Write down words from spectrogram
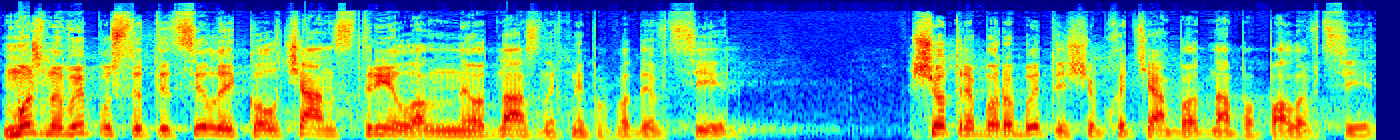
Можна випустити цілий колчан стріл, але не одна з них не попаде в ціль. Що треба робити, щоб хоча б одна попала в ціль?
